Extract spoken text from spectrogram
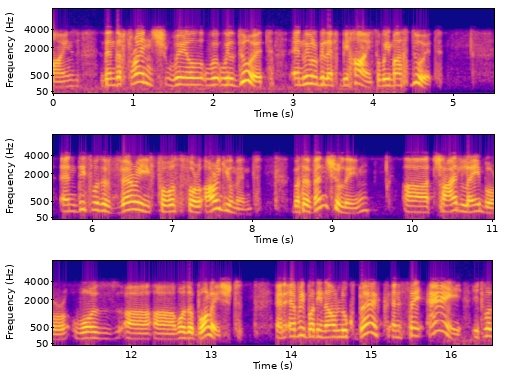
mines, then the French will will do it, and we will be left behind. So we must do it. And this was a very forceful argument. But eventually, uh, child labor was uh, uh, was abolished, and everybody now look back and say, "Hey, it was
